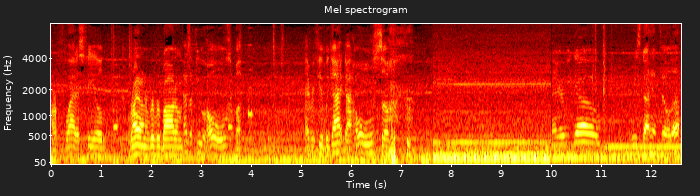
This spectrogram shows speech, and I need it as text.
our flattest field, right on a river bottom. Has a few holes, but every field we got got holes, so. there we go. We just got him filled up.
